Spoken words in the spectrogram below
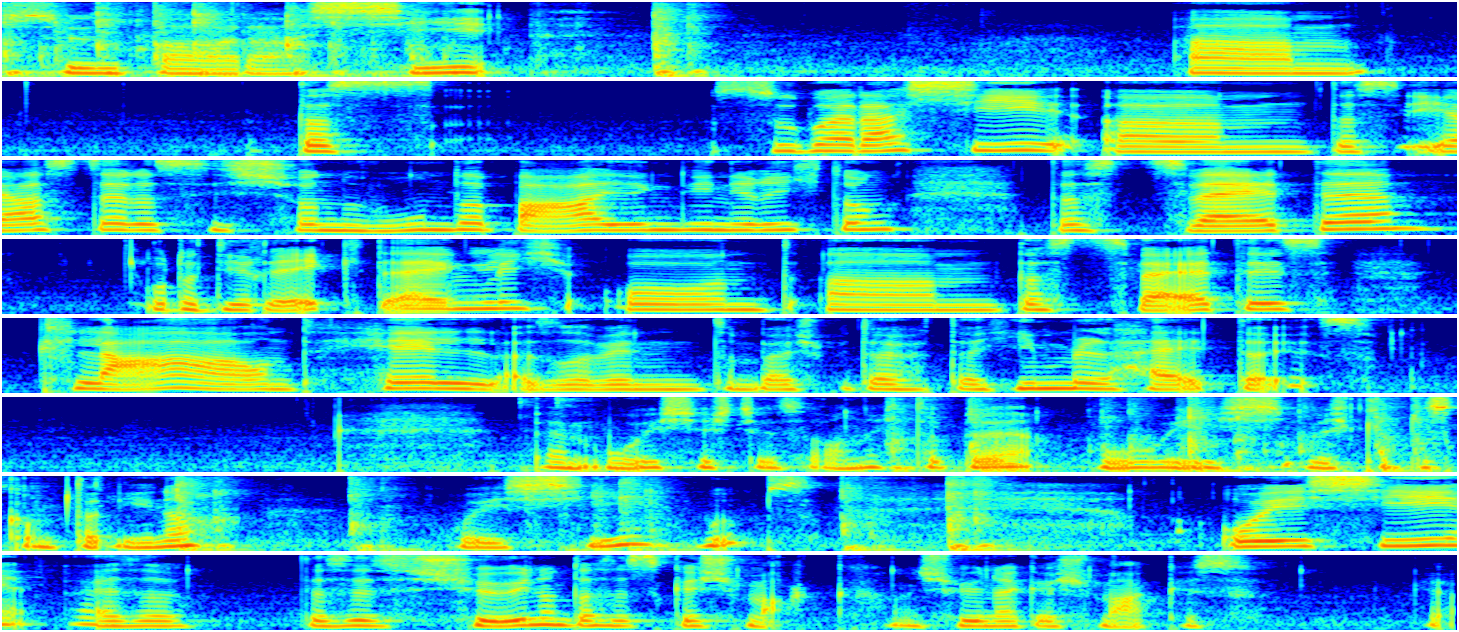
Subarashi. Ähm, das Subarashi, ähm, das erste, das ist schon wunderbar irgendwie in die Richtung. Das zweite, oder direkt eigentlich, und ähm, das zweite ist klar und hell, also wenn zum Beispiel der, der Himmel heiter ist. Beim Oishi steht es auch nicht dabei. Oishi, ich glaube, das kommt dann eh noch. Oishi, ups. Oishi, also das ist schön und das ist Geschmack. Ein schöner Geschmack ist, ja,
